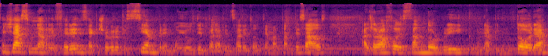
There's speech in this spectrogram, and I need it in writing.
Ella hace una referencia que yo creo que siempre es muy útil para pensar estos temas tan pesados, al trabajo de Sandor Brick, una pintora,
